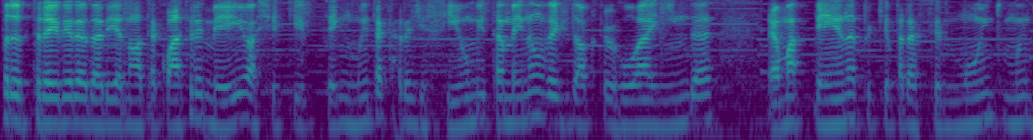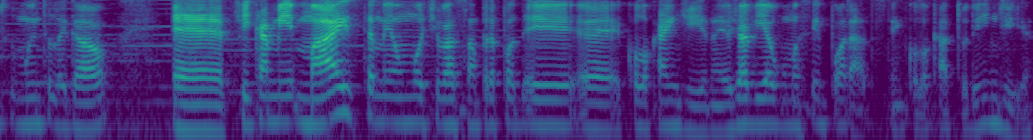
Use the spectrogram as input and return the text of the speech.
pro trailer eu daria nota 4,5. Achei que tem muita cara de filme. Também não vejo Doctor Who ainda. É uma pena, porque parece ser muito, muito, muito legal. É, fica mais também uma motivação para poder é, colocar em dia, né? Eu já vi algumas temporadas, tem que colocar tudo em dia.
